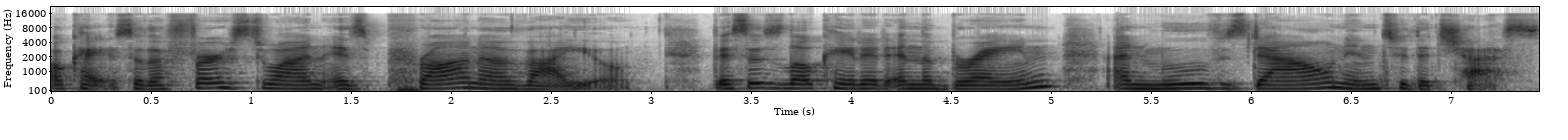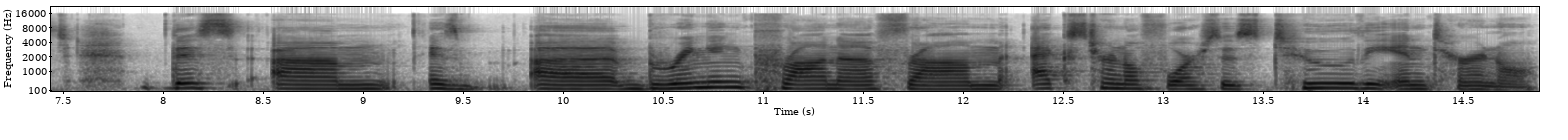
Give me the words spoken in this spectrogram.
Okay, so the first one is prana vayu. This is located in the brain and moves down into the chest. This um, is uh, bringing prana from external forces to the internal.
